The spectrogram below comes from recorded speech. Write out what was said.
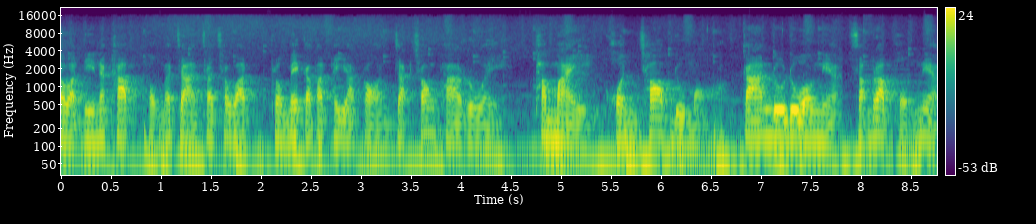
สวัสดีนะครับ ผมอาจารย์ชัชวัตรพรหมเมกพัฒพยากรจากช่องพารวยทำไมคนชอบดูหมอ การดูดวงเนี่ยสำหรับผมเนี่ย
